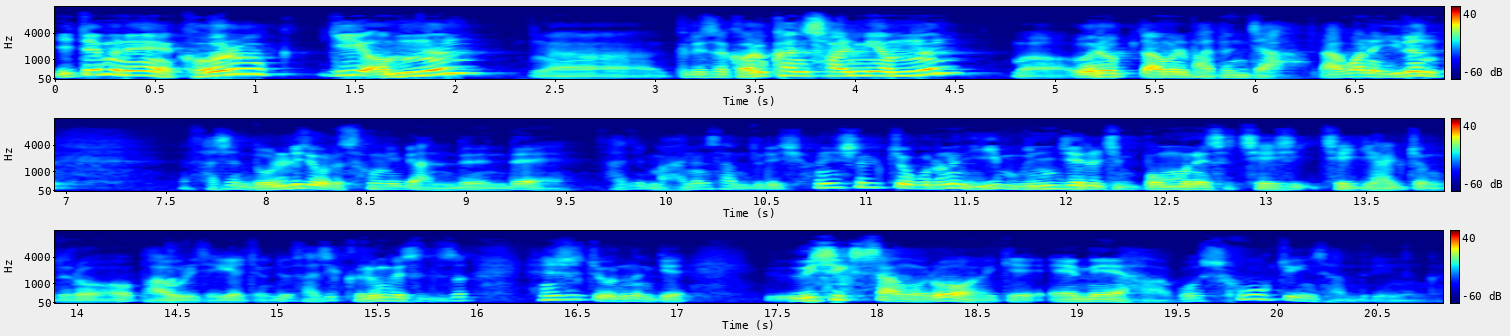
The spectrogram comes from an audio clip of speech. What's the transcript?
이 때문에 거룩이 없는 어, 그래서 거룩한 삶이 없는 뭐 어렵담을 받은 자라고 하는 이런 사실 논리적으로 성립이 안 되는데 사실 많은 사람들이 현실적으로는 이 문제를 지금 본문에서 제기, 할 정도로 바울이 제기할 정도로 사실 그런 것에 대해서 현실적으로는 이게 의식상으로 이렇게 애매하고 소극적인 사람들이 있는 거예요.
